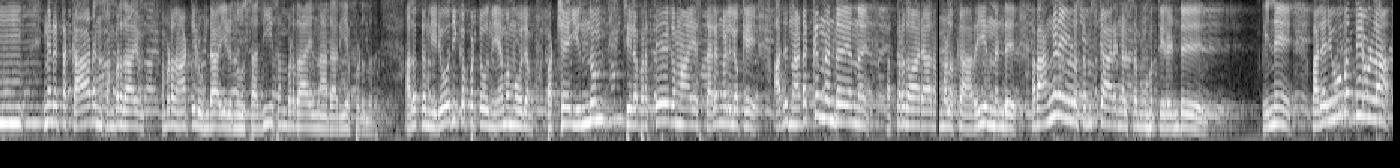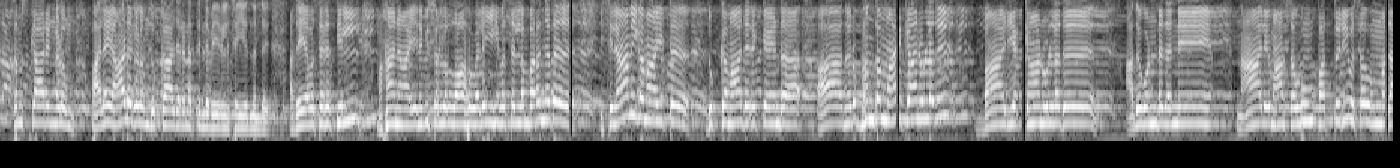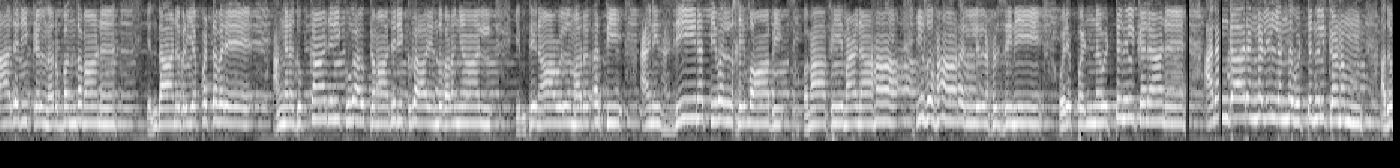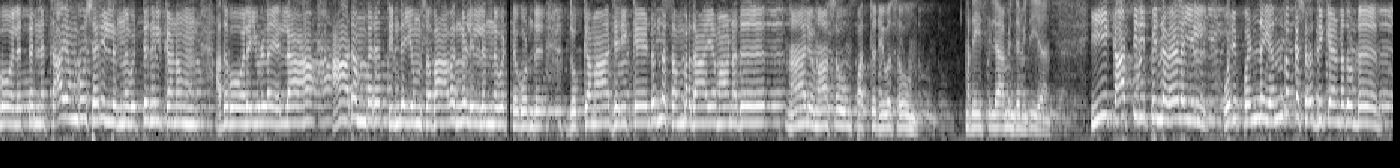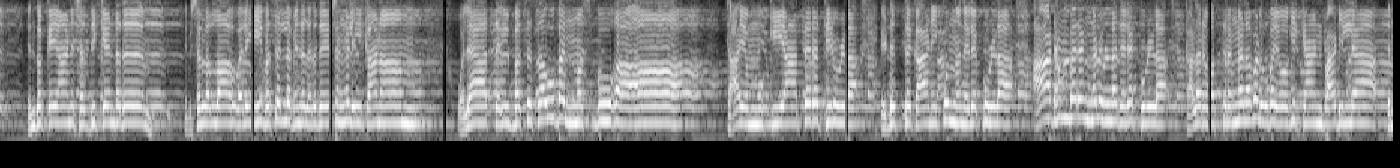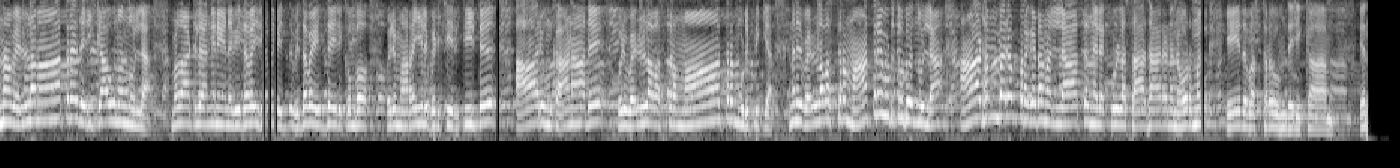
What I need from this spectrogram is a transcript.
ഇങ്ങനത്തെ കാടൻ സമ്പ്രദായം നമ്മുടെ നാട്ടിൽ ഉണ്ടായിരുന്നു സതീ സമ്പ്രദായം എന്നാണ് അറിയപ്പെടുന്നത്. അതൊക്കെ നിരോധിക്കപ്പെട്ടു നിയമം മൂലം. പക്ഷേ ഇന്നും ചില പ്രത്യേകമായ സ്ഥലങ്ങളിലൊക്കെ അത് നടക്കുന്നുണ്ട് എന്ന് പത്രധാര നമ്മളൊക്കെ അറിയുന്നുണ്ട്. അപ്പൊ അങ്ങനെയുള്ള സംസ്കാരങ്ങൾ സമൂഹത്തിലുണ്ട്. പിന്നെ പല രൂപത്തിലുള്ള സംസ്കാരങ്ങളും പല ആളുകളും ദുഃഖാചരണത്തിന്റെ പേരിൽ ചെയ്യുന്നുണ്ട്. അതേ അവസരത്തിൽ മഹാനായ നബി സല്ലാഹു അലൈഹി വസ്ല്ലം പറഞ്ഞത് ഇസ്ലാമികമായിട്ട് ദുഃഖം ആചരിക്കേണ്ട ആ നിർബന്ധം ആർക്കാനുള്ളത് ഭാര്യക്കാണുള്ളത്. അതുകൊണ്ട് തന്നെ നാല് മാസവും പത്തു ദിവസവും അത് ആചരിക്കൽ നിർബന്ധമാണ്. എന്താണ് പ്രിയപ്പെട്ടവരെ അങ്ങനെ ദുഃഖാചരിക്കുക ഒക്കെ ആചരിക്കുക എന്ന് പറഞ്ഞാൽ മർഅത്തി വൽ ഖിലാബി ലിൽ ഹുസ്നി. ഒരു പെണ്ണ് വിട്ടു നിൽക്കലാണ് അലങ്കാരങ്ങളിൽ നിന്ന് വിട്ടുനിൽക്കണം അതുപോലെ തന്നെ ചായമ്പൂശരിൽ നിന്ന് വിട്ടുനിൽക്കണം അതുപോലെയുള്ള എല്ലാ ആഡംബരത്തിന്റെയും സ്വഭാവങ്ങളിൽ നിന്ന് വിട്ടുകൊണ്ട് ദുഃഖമാചരിക്കേണ്ടുന്ന സമ്പ്രദായമാണത്. നാലു മാസവും പത്തു ദിവസവും അത് ഇസ്ലാമിന്റെ വിധിയാണ്. ഈ കാത്തിരിപ്പിന്റെ വേളയിൽ ഒരു പെണ്ണ് എന്തൊക്കെ ശ്രദ്ധിക്കേണ്ടതുണ്ട്? എന്തൊക്കെയാണ് ശ്രദ്ധിക്കേണ്ടത്? അലൈഹി വസല്ലമിന്റെ നിർദ്ദേശങ്ങളിൽ കാണാം. ولا تلبس ثوبا مصبوغا. ചായം മുക്കിയ അത്തരത്തിലുള്ള എടുത്ത് കാണിക്കുന്ന നിലക്കുള്ള ആഡംബരങ്ങളുള്ള നിലക്കുള്ള കളർ വസ്ത്രങ്ങൾ അവൾ ഉപയോഗിക്കാൻ പാടില്ല. എന്നാ വെള്ള മാത്രമേ ധരിക്കാവൂന്നൊന്നുമില്ല. നമ്മുടെ നാട്ടിൽ അങ്ങനെയാണ്. വിധവ വിധവ യുദ്ധ ഇരിക്കുമ്പോൾ ഒരു മറയിൽ പിടിച്ചിരുത്തിയിട്ട് ആരും കാണാതെ ഒരു വെള്ള വസ്ത്രം മാത്രം ഉടുപ്പിക്കുക അങ്ങനെ വെള്ള വസ്ത്രം മാത്രമേ ഉടുത്തിടുന്നില്ല ആഡംബരം പ്രകടമല്ലാത്ത നിലക്കുള്ള സാധാരണ നോർമൽ ഏത് വസ്ത്രവും ധരിക്കാം.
